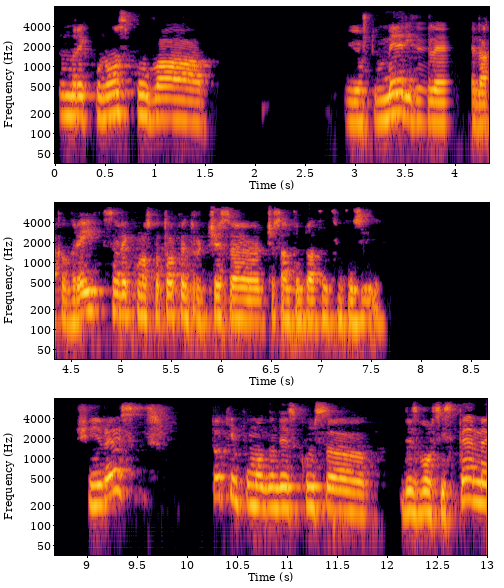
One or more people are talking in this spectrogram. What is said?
îmi recunosc cumva, eu știu, meritele, dacă vrei, sunt recunoscător pentru ce s-a, ce s-a întâmplat în timpul zilei. Și în rest, tot timpul mă gândesc cum să dezvolt sisteme,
